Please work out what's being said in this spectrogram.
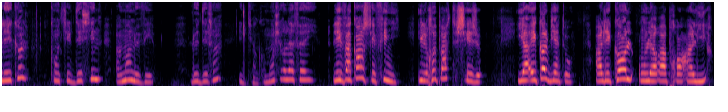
À l'école, quand il dessine à main levée, le dessin, il tient comment sur la feuille? Les vacances, c'est fini. Ils repartent chez eux. Il y a école bientôt. À l'école, on leur apprend à lire,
